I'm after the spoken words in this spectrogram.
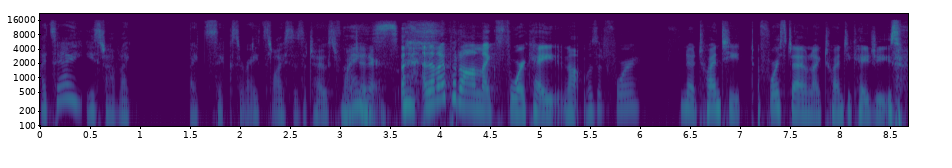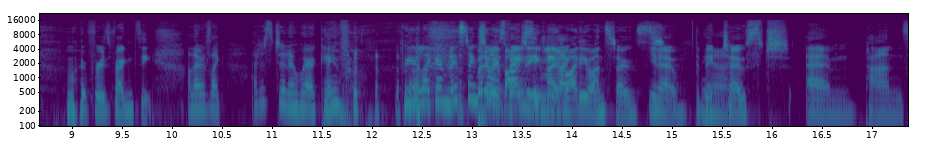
I'd say I used to have like about six or eight slices of toast for my dinner, and then I put on like four k. Not was it four? No, twenty. Four stone, like twenty kgs for my first pregnancy, and I was like, I just don't know where it came from. but you're like i'm listening But to it my was body my like- body wants toast you know, the big Yeah. toast um, pans.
